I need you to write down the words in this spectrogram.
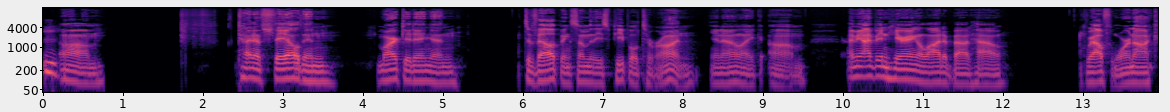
Mm. Um, kind of failed in marketing and developing some of these people to run, you know, like um I mean, I've been hearing a lot about how Raphael Warnock,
